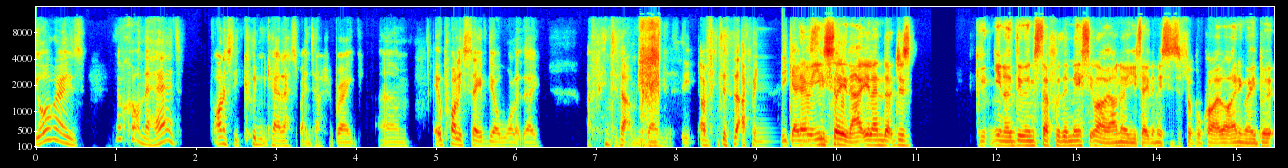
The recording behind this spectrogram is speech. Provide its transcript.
Euros. knock it on the head. Honestly, couldn't care less about international break. Um, it'll probably save the old wallet though. I've been to that many games. I've been to that many games. Yeah, you say that you'll end up just you know doing stuff with the missus. Well, I know you take the missus to football quite a lot anyway, but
